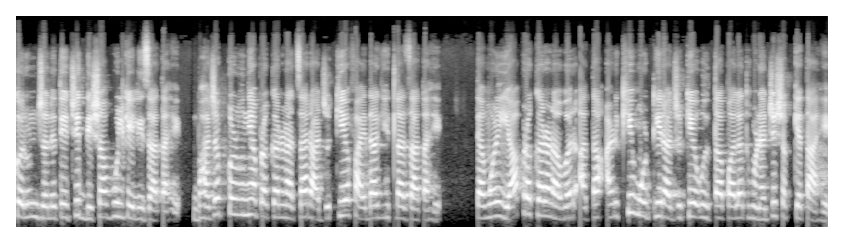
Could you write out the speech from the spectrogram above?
करून जनतेची दिशाभूल केली जात आहे. भाजपकडून या प्रकरणाचा राजकीय फायदा घेतला जात आहे. त्यामुळे या प्रकरणावर आता आणखी मोठी राजकीय उलतापालत होण्याची शक्यता आहे.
